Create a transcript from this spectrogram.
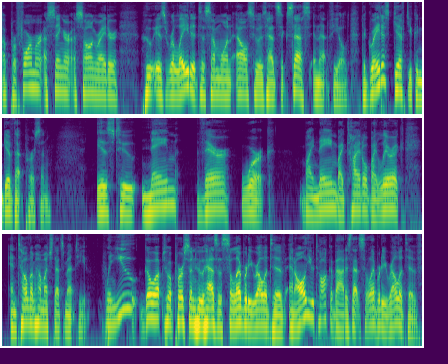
a performer, a singer, a songwriter who is related to someone else who has had success in that field, the greatest gift you can give that person is to name their work by name, by title, by lyric, and tell them how much that's meant to you when you go up to a person who has a celebrity relative and all you talk about is that celebrity relative,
